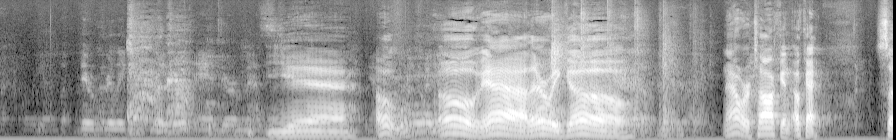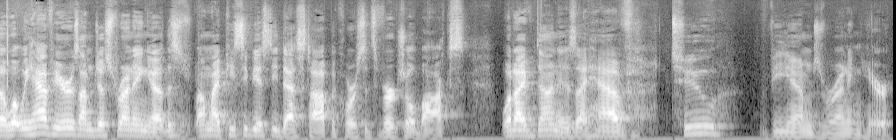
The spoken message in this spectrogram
the front but they're really not labeled and they're a mess. Yeah. Oh. Oh, yeah. There we go. Now we're talking. Okay. So what we have here is I'm just running, uh, this is on my PCBSD desktop, of course it's VirtualBox. What I've done is I have two VMs running here.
